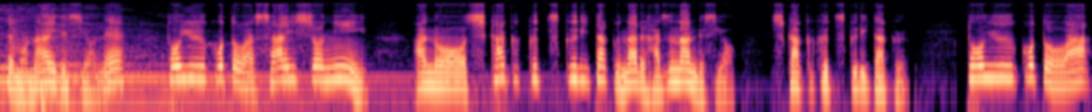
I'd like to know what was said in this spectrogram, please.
えてもないですよね。ということは最初に、あのー、四角く作りたくなるはずなんですよ。四角く作りたく。ということは、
